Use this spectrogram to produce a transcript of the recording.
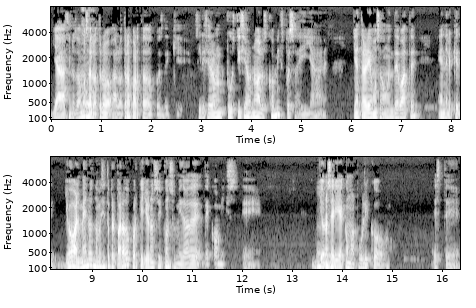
Ya, si nos vamos Sí. al otro, al otro apartado, pues de que si le hicieron justicia o no a los cómics, pues ahí ya, ya entraríamos a un debate en el que yo al menos no me siento preparado porque yo no soy consumidor de, de cómics. Eh, yo no sería como el público este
